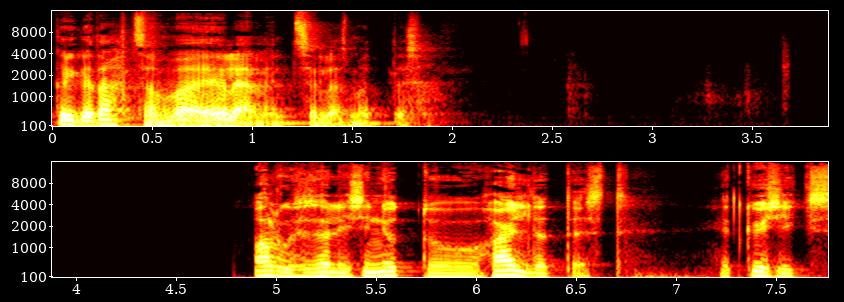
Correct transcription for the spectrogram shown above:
kõige tähtsam väeelement selles mõttes. Alguses oli siin juttu haldjatest, et küsiks,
